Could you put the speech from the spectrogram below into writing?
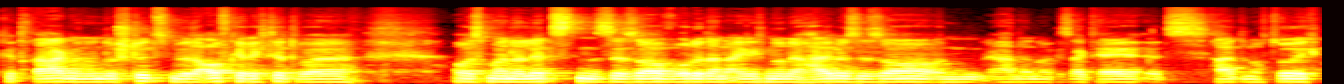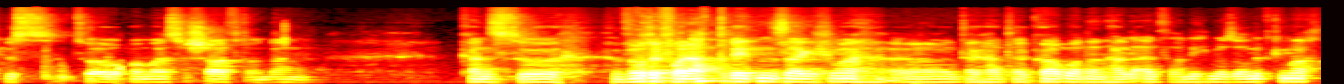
getragen und unterstützt und wieder aufgerichtet, weil aus meiner letzten Saison wurde dann eigentlich nur eine halbe Saison und er hat dann noch gesagt, hey, jetzt halte noch durch bis zur Europameisterschaft und dann kannst du würdevoll abtreten, sage ich mal. Äh, da hat der Körper dann halt einfach nicht mehr so mitgemacht.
